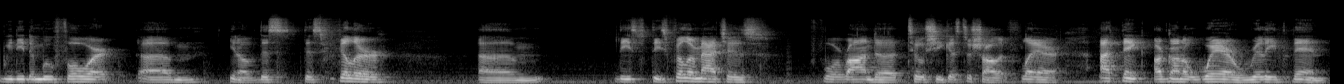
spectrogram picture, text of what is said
We need to move forward. Um, you know, this this filler, um, these these filler matches for Ronda till she gets to Charlotte Flair, I think are gonna wear really thin.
